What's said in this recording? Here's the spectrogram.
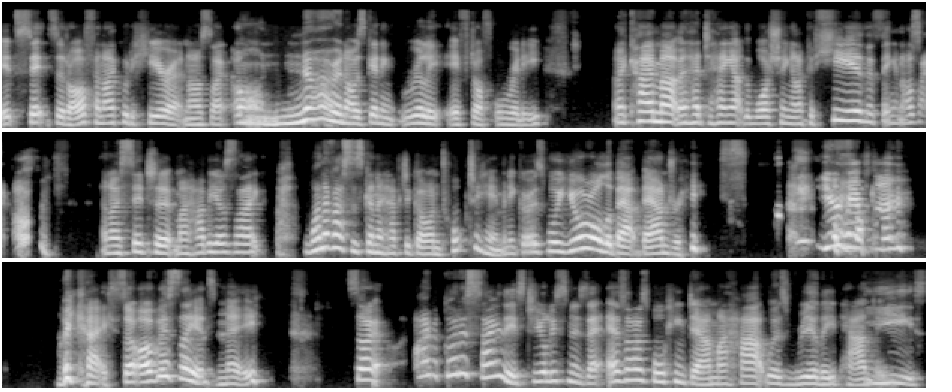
it sets it off. And I could hear it. And I was like, oh no. And I was getting really effed off already. I came up and had to hang out the washing and I could hear the thing. And I was like, oh. And I said to my hubby, I was like, one of us is going to have to go and talk to him. And he goes, well, you're all about boundaries. you have to okay. So obviously it's me. So I've got to say this to your listeners that as I was walking down, my heart was really pounding. yes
